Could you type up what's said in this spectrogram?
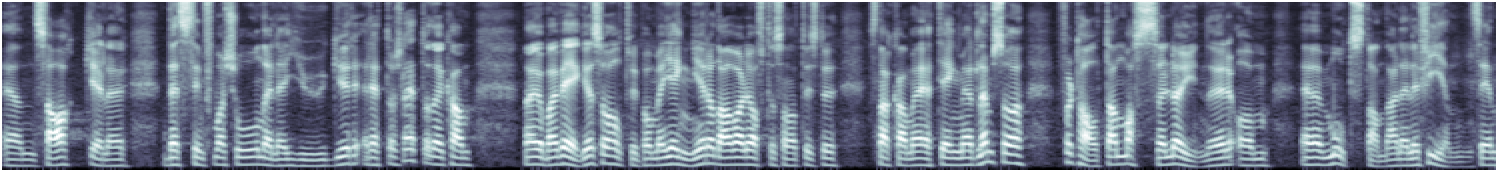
en sak eller desinformasjon eller ljuger, rett og slett. Og det kan når jeg jobba i VG, så holdt vi på med gjenger, og da var det ofte sånn at hvis du snakka med et gjengmedlem, så fortalte han masse løgner om eh, motstanderen eller fienden sin.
